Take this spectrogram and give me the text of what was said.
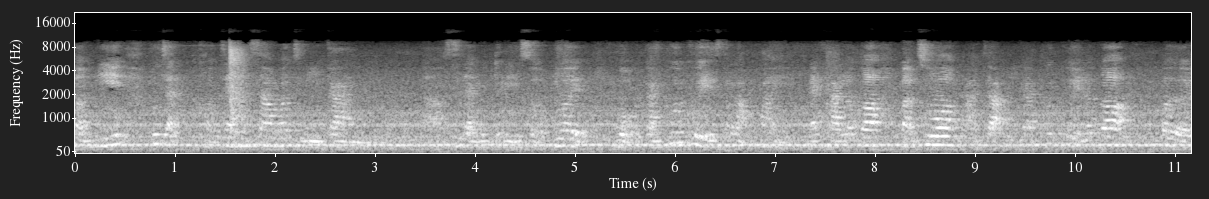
ตอนนี้ผู้จัดขอแจ้งให้ทราบว่าจะมีการเอ่อแสดงดนตรีสดด้วยบวกกับการพูดคุยสลับไปนะคะ แล้วก็บางช่วงอาจจะมีการพูดคุยแล้วก็เปิด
